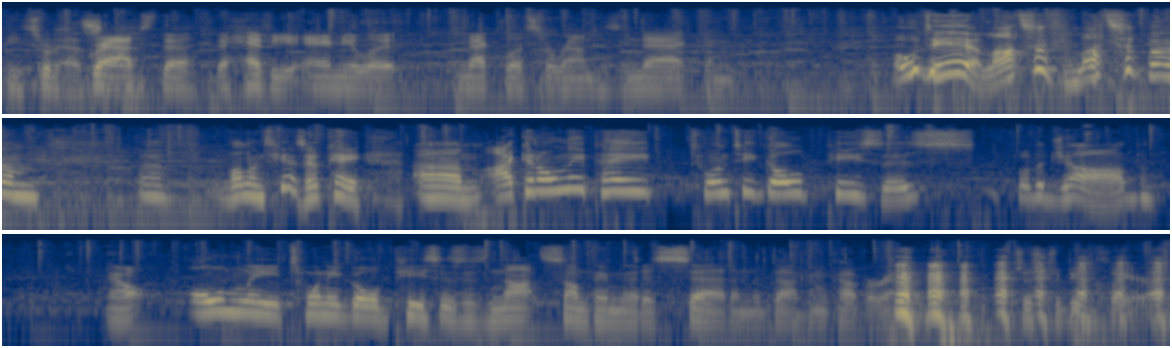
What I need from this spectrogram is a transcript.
he sort of Asshole. grabs the, the heavy amulet necklace around his neck and oh dear, lots of lots of um of volunteers. Okay, um, I can only pay twenty gold pieces for the job. Now, only 20 gold pieces is not something that is said in the duck and cover just to be clear.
